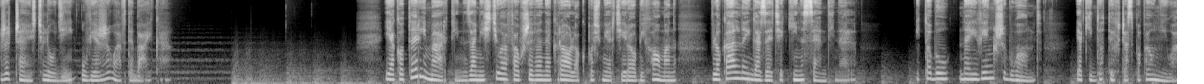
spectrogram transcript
że część ludzi uwierzyła w tę bajkę. Jako Terry Martin zamieściła fałszywy nekrolog po śmierci Robbie Homan w lokalnej gazecie Kin Sentinel. I to był największy błąd, jaki dotychczas popełniła.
